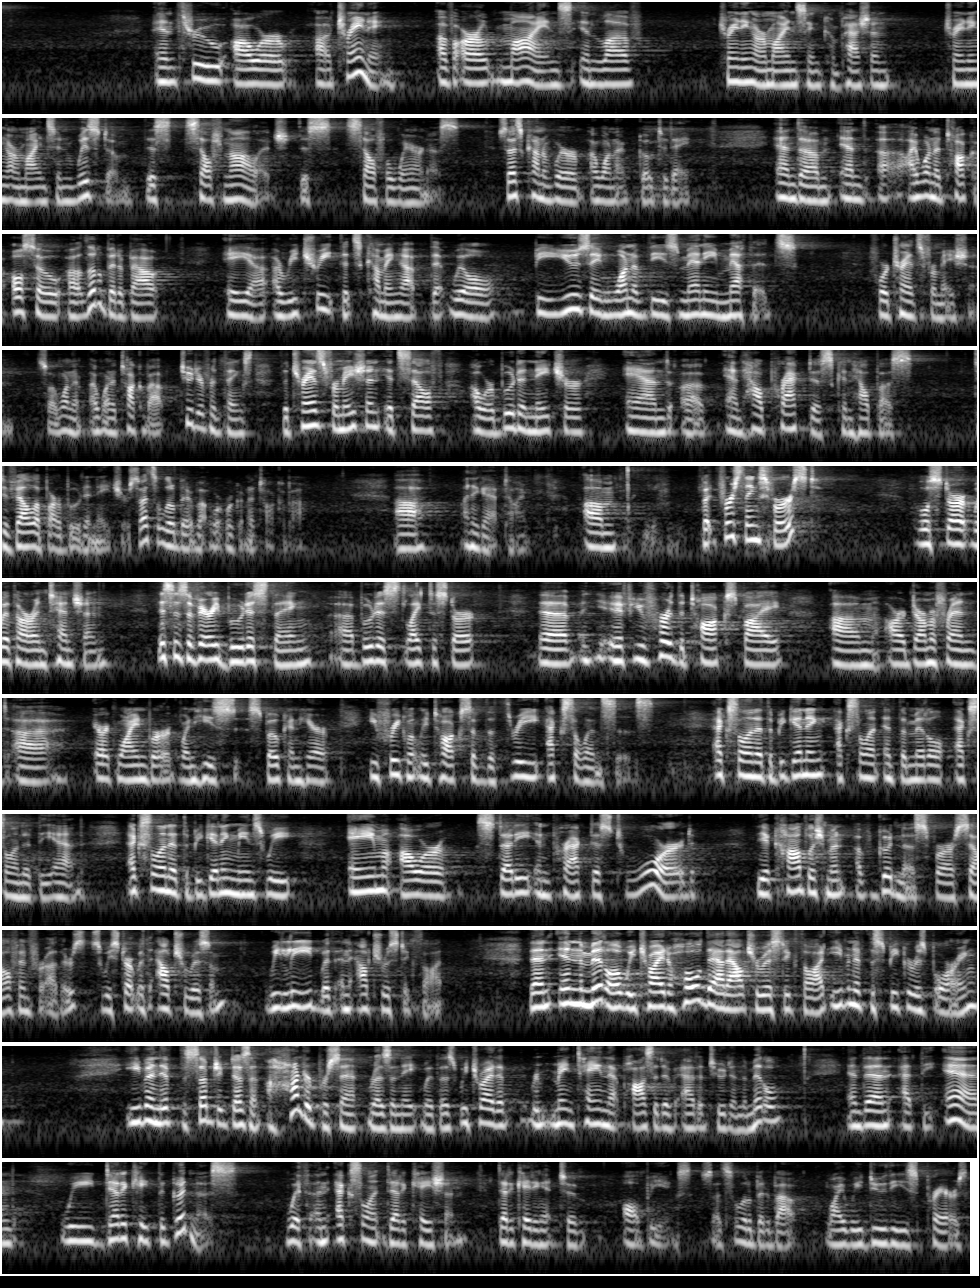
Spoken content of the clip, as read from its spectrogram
And through our uh, training of our minds in love, training our minds in compassion, training our minds in wisdom, this self knowledge, this self awareness. So that's kind of where I want to go today. And, um, and uh, I want to talk also a little bit about a, uh, a retreat that's coming up that will be using one of these many methods for transformation. So I want to I want to talk about two different things: the transformation itself, our Buddha nature, and uh, and how practice can help us develop our Buddha nature. So that's a little bit about what we're going to talk about. Uh, I think I have time. Um, but first things first, we'll start with our intention. This is a very Buddhist thing. Uh, Buddhists like to start. Uh, if you've heard the talks by um, our Dharma friend uh, Eric Weinberg when he's spoken here, he frequently talks of the three excellences excellent at the beginning, excellent at the middle, excellent at the end. Excellent at the beginning means we aim our study and practice toward the accomplishment of goodness for ourselves and for others. So we start with altruism. We lead with an altruistic thought. Then in the middle, we try to hold that altruistic thought, even if the speaker is boring, even if the subject doesn't 100% resonate with us, we try to maintain that positive attitude in the middle. And then at the end, we dedicate the goodness with an excellent dedication, dedicating it to all beings. So that's a little bit about why we do these prayers.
